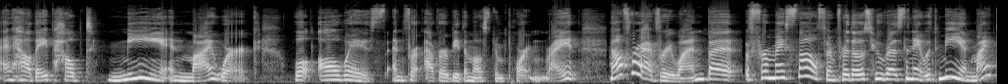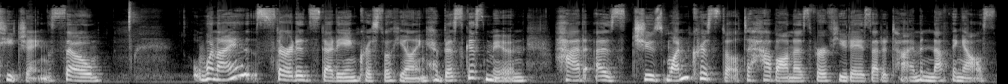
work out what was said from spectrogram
and how they've helped me in my work will always and forever be the most important, right? Not for everyone, but for myself and for those who resonate with me and my teachings. So, when I started studying crystal healing, Hibiscus Moon had us choose one crystal to have on us for a few days at a time and nothing else.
